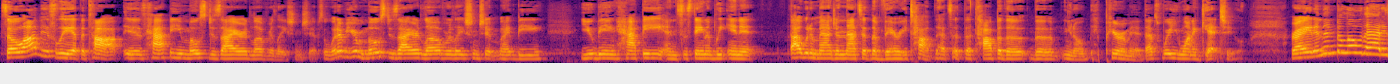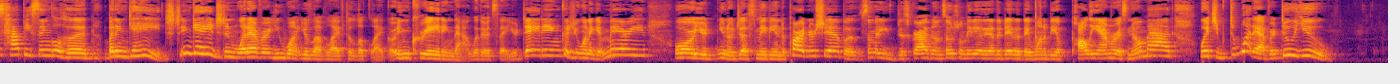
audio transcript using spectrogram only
So obviously at the top is happy most desired love relationship. So whatever your most desired love relationship might be, you being happy and sustainably in it, I would imagine that's at the very top. That's at the top of the the, you know, pyramid. That's where you want to get to right? And then below that is happy singlehood, but engaged, engaged in whatever you want your love life to look like, or in creating that, whether it's that you're dating because you want to get married, or you're, you know, just maybe into partnership. Or somebody described on social media the other day that they want to be a polyamorous nomad, which, whatever, do you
